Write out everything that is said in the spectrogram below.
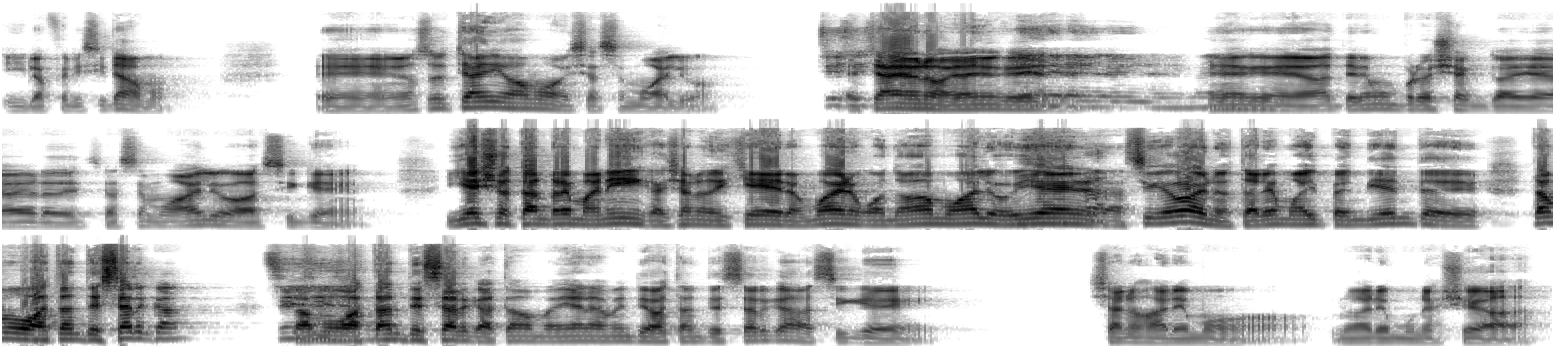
y los felicitamos. Eh, nosotros este año vamos a ver si hacemos algo. Sí, Este sí. año no, el año que viene. Tenemos un proyecto ahí, a ver si hacemos algo, así que. Y ellos están re manica, ya nos dijeron, bueno, cuando hagamos algo bien. así que bueno, estaremos ahí pendientes. Estamos bastante cerca, estamos bastante cerca, estamos medianamente bastante cerca, así que ya nos haremos, nos haremos una llegada.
